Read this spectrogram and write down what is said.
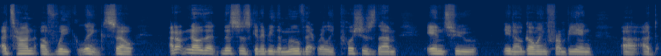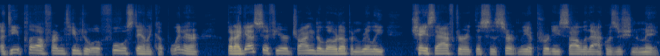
a ton of weak links. So I don't know that this is going to be the move that really pushes them into you know going from being a, a deep playoff run team to a full Stanley Cup winner. But I guess if you're trying to load up and really chase after it, this is certainly a pretty solid acquisition to make.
